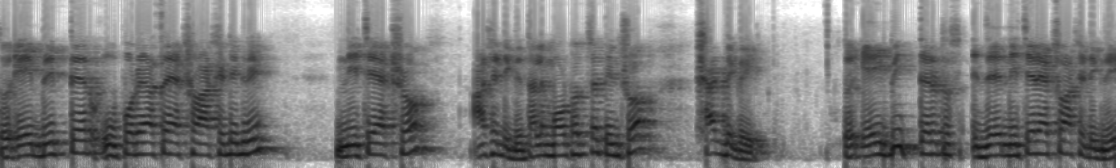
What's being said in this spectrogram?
তো এই বৃত্তের উপরে আছে একশো আশি ডিগ্রি, নিচে একশো আশি ডিগ্রি। তাহলে মোট হচ্ছে তিনশো ষাট ডিগ্রি। তো এই বৃত্তের যে নিচের একশো আশি ডিগ্রি,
